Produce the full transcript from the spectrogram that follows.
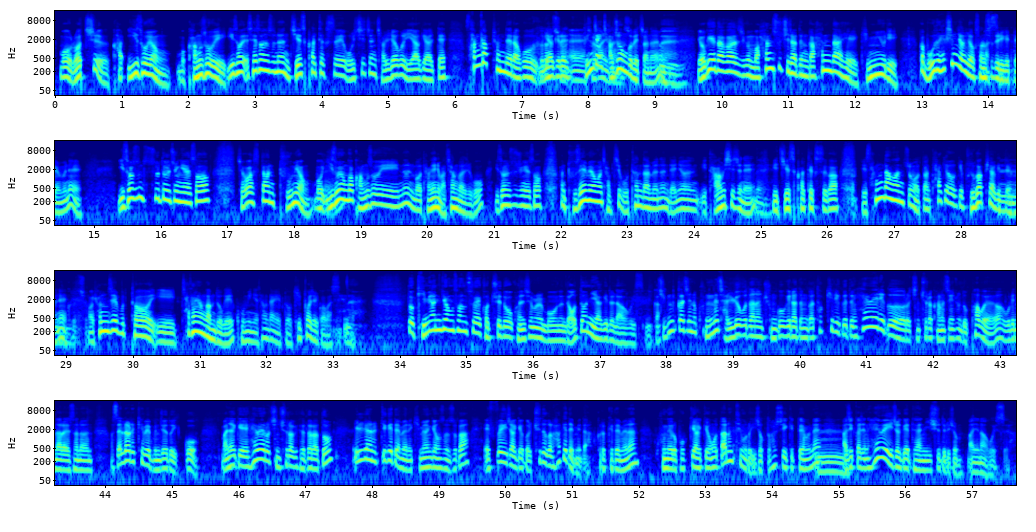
뭐 러츠, 가- 이소영, 뭐 강소희 이 세 선수는 GS 칼텍스의 올 시즌 전력을 이야기할 때 삼각편대라고 그렇죠. 이야기를 네, 굉장히 자주. 언급했잖아요. 네. 여기에다가 지금 뭐 한수지라든가 한다혜, 김유리, 그러니까 모두 핵심 전력 선수들이기 맞습니다. 때문에 이 선수들 중에서 제가 봤을 때 한 두 명, 뭐 네. 이소영과 강소희는 뭐 당연히 마찬가지고 이 선수 중에서 한 두세 명을 잡지 못한다면은 내년 이 다음 시즌에 네. 이 GS 칼텍스가 이제 상당한 좀 어떤 타격이 불가피하기 음, 때문에 그렇죠. 어, 현재부터 이 차상현 감독의 고민이 상당히 또 깊어질 것 같습니다. 네. 또 김연경 선수의 거취도 관심을 모으는데 어떤 이야기들 나오고 있습니까? 지금까지는 국내 잔류보다는 중국이라든가 터키 리그 등 해외 리그로 진출할 가능성이 좀 높아 보여요. 우리나라에서는 셀러리 캡의 문제도 있고 만약에 해외로 진출하게 되더라도 1년을 뛰게 되면 김연경 선수가 FA 자격을 취득을 하게 됩니다. 그렇게 되면은 국내로 복귀할 경우 다른 팀으로 이적도 할 수 있기 때문에 음. 아직까지는 해외 이적에 대한 이슈들이 좀 많이 나오고 있어요.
